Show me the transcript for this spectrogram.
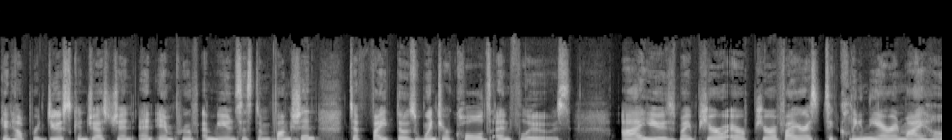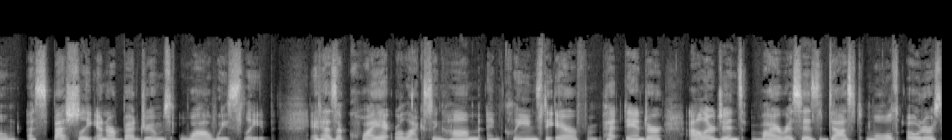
can help reduce congestion and improve immune system function to fight those winter colds and flus. I use my Puro Air purifiers to clean the air in my home, especially in our bedrooms while we sleep. It has a quiet, relaxing hum and cleans the air from pet dander, allergens, viruses, dust, mold, odors,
